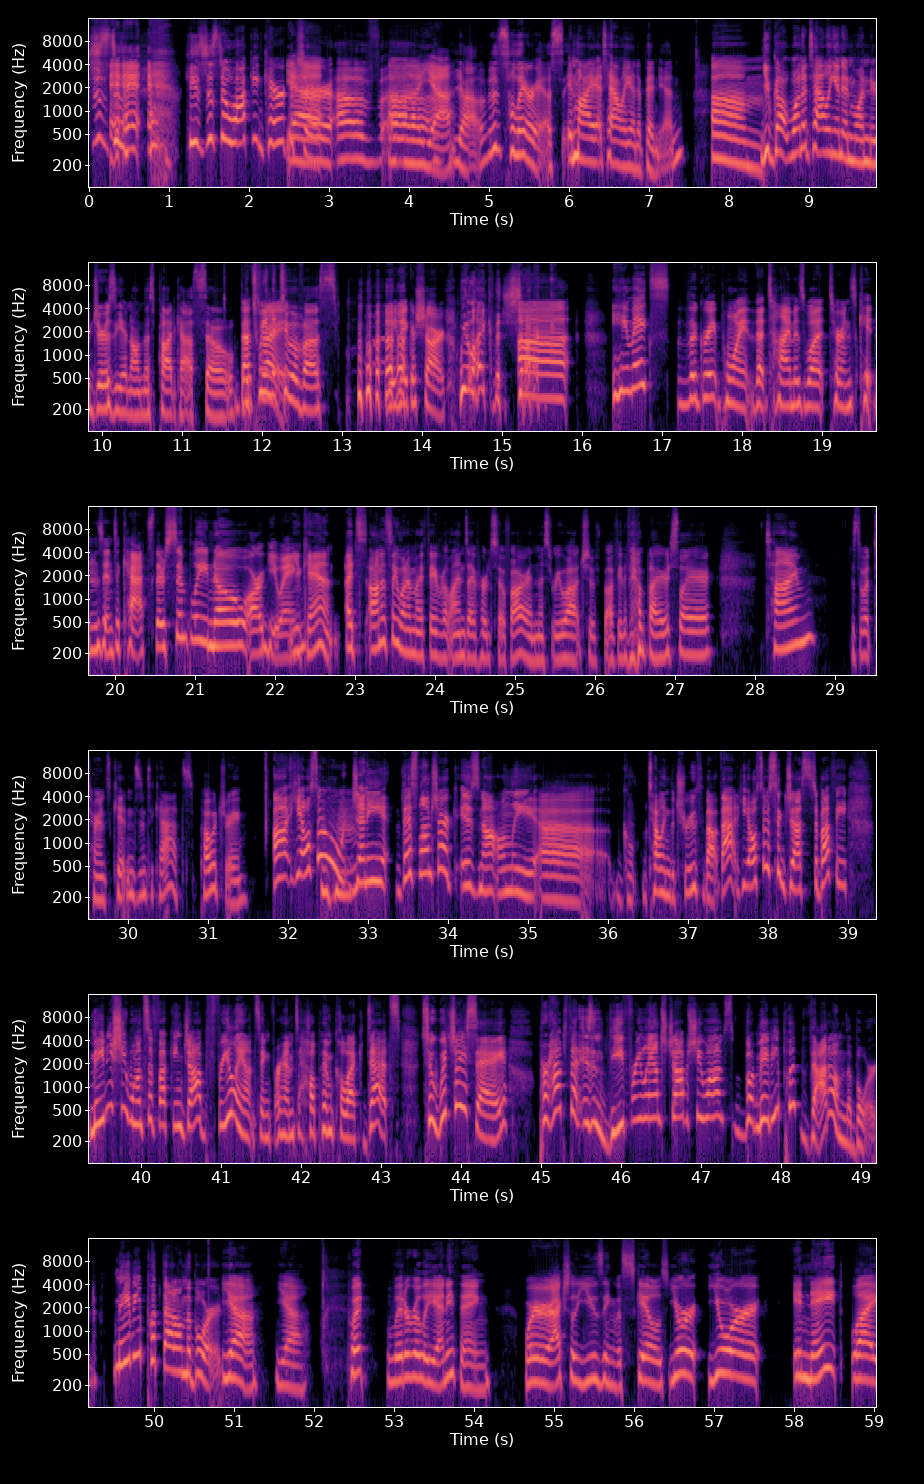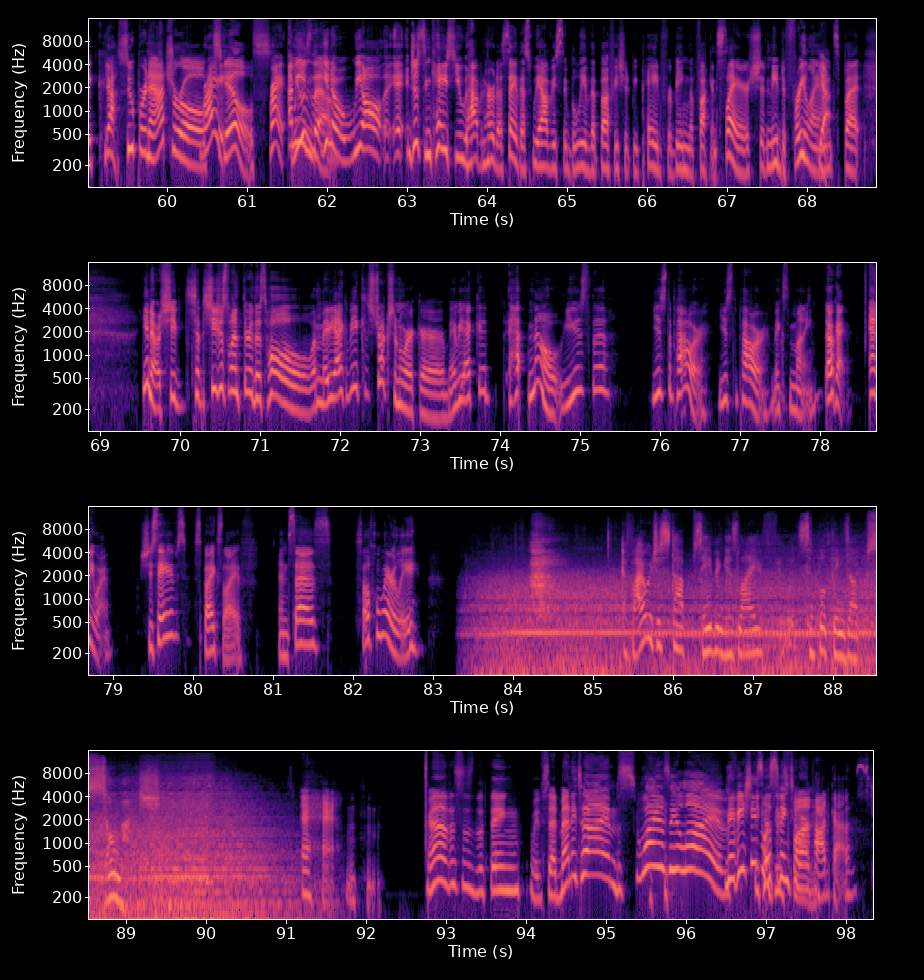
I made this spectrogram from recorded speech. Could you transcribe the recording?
just a- he's just a walking caricature of uh, Uh, yeah. yeah. It's hilarious in my Italian opinion. um, You've got one Italian and one New Jerseyan on this podcast, so between right. the two of us, we make a shark. we like the shark. Uh, he makes the great point that time is what turns kittens into cats. There's simply no arguing. You can't. It's honestly one of my favorite lines I've heard so far in this rewatch of Buffy the Vampire Slayer. Time is what turns kittens into cats. Poetry. Uh, he also, Mhm. Jenny, this loan shark is not only uh, g- telling the truth about that, he also suggests to Buffy maybe she wants a fucking job freelancing for him to help him collect debts. To which I say, perhaps that isn't the freelance job she wants, but maybe put that on the board. Maybe put that on the board. Yeah, yeah. Put literally anything where you're actually using the skills, your your innate like Yeah. supernatural Right. skills. Right. I Use mean, them. you know, we all, eh, just in case you haven't heard us say this, we obviously believe that Buffy should be paid for being the fucking Slayer. Shouldn't need to freelance. But, you know, she she just went through this whole, maybe I could be a construction worker. Maybe I could, ha- no, use the, use the power. Use the power. Make some money. Okay. Anyway, she saves Spike's life and says, self awarely, If I would just stop saving his life, it would simple things up so much. Uh-huh. Mm-hmm. Yeah, this is the thing we've said many times. Why is he alive? maybe she's Because listening to our podcast.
